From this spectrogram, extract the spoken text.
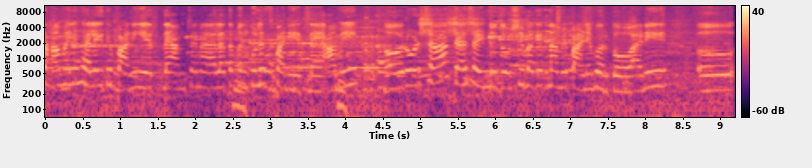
सहा महिने झाले इथे पाणी येत नाही आमच्या नळाला तर बिलकुलच पाणी येत नाही. आम्ही रोडच्या त्या साईडने जोशी बागेतनं आम्ही पाणी भरतो आणि अं,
